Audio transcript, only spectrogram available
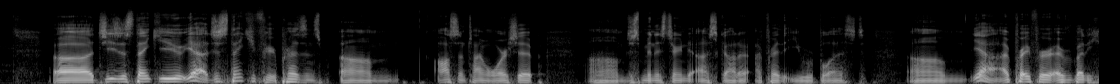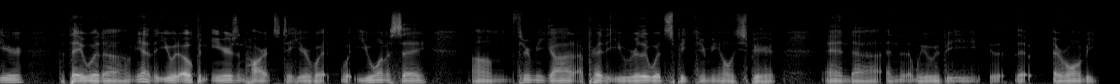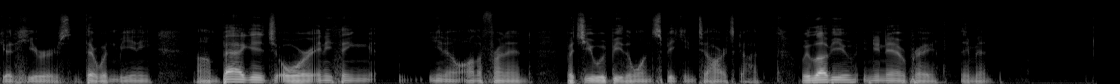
Uh, Jesus, thank you. Yeah, just thank you for your presence. Um, awesome time of worship. Um, just ministering to us, God. I, I pray that you were blessed. Um, yeah, I pray for everybody here that they would, uh, yeah, that you would open ears and hearts to hear what, what you want to say um, through me, God. I pray that you really would speak through me, Holy Spirit, and uh, and that we would be that everyone would be good hearers. That there wouldn't be any um, baggage or anything, you know, on the front end, but you would be the one speaking to hearts, God. We love you. In your name, I pray. Amen.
